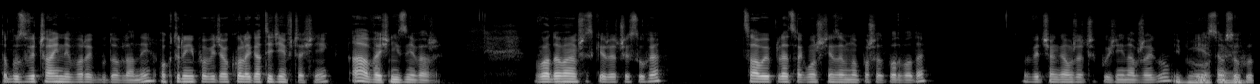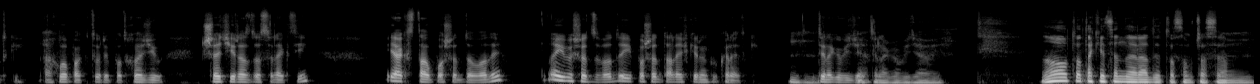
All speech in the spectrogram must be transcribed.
To był zwyczajny worek budowlany, o którym mi powiedział kolega tydzień wcześniej. A weź, nic nie waży. Władowałem wszystkie rzeczy suche. Cały plecak łącznie ze mną poszedł pod wodę. Wyciągam rzeczy później na brzegu I i, jestem okej. suchutki. A chłopak, który podchodził trzeci raz do selekcji, jak stał, poszedł do wody. No i wyszedł z wody i poszedł dalej w kierunku karetki. Mhm. Tyle go I widziałem. tyle go widziałeś. No, to takie cenne rady to są czasem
